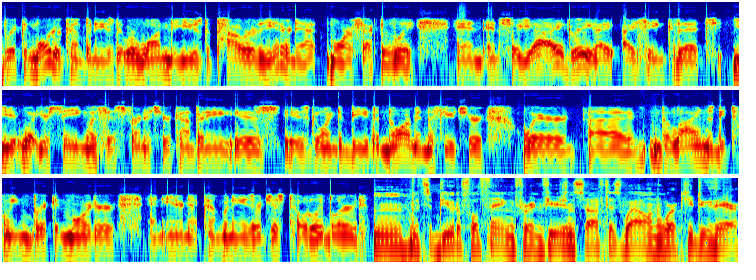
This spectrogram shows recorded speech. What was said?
brick and mortar companies that were wanting to use the power of the internet more effectively, and and so yeah, I agree. I I think that you, what you're seeing with this furniture company is is going to be the norm in the future, where uh, the lines between brick and mortar and internet companies are just totally blurred. Mm, it's a beautiful thing for Infusionsoft as well and the work you do there.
